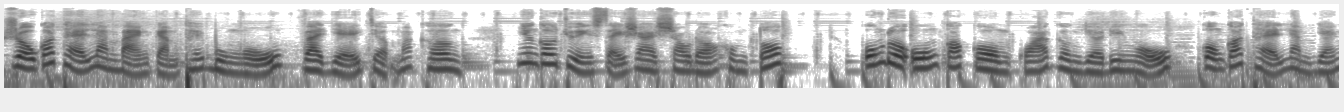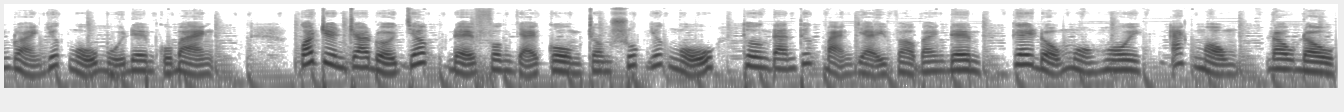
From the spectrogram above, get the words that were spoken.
Rượu có thể làm bạn cảm thấy buồn ngủ và dễ chợp mắt hơn, nhưng câu chuyện xảy ra sau đó không tốt. Uống đồ uống có cồn quá gần giờ đi ngủ cũng có thể làm gián đoạn giấc ngủ buổi đêm của bạn. Quá trình trao đổi chất để phân giải cồn trong suốt giấc ngủ thường đánh thức bạn dậy vào ban đêm, gây đổ mồ hôi, ác mộng, đau đầu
